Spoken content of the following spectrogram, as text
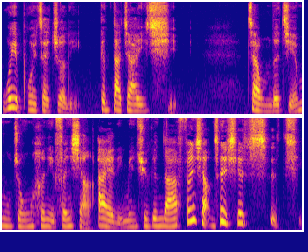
我也不会在这里跟大家一起。在我们的节目中和你分享爱里面去跟大家分享这些事情，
